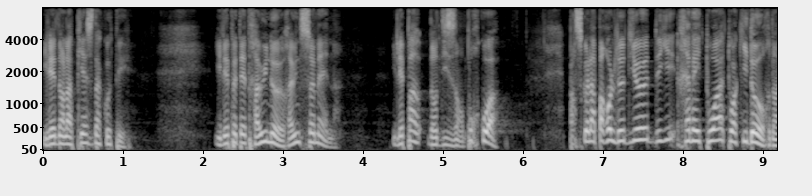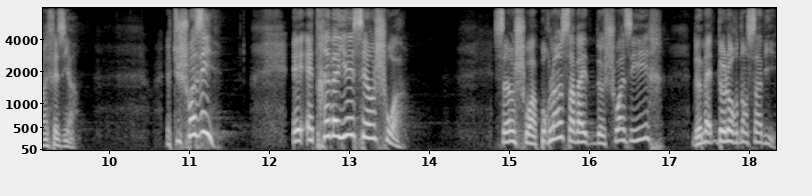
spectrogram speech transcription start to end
Il est dans la pièce d'à côté. Il est peut-être à une heure, à une semaine. Il n'est pas dans dix ans. Pourquoi? Parce que la parole de Dieu dit Réveille-toi, toi qui dors, dans Éphésiens. Et tu choisis. Et être réveillé, c'est un choix. C'est un choix. Pour l'un, ça va être de choisir de mettre de l'ordre dans sa vie.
